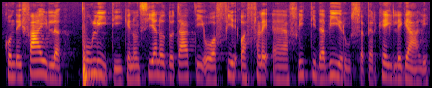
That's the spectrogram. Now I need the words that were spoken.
con dei file puliti, che non siano dotati o eh, afflitti da virus perché illegali,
